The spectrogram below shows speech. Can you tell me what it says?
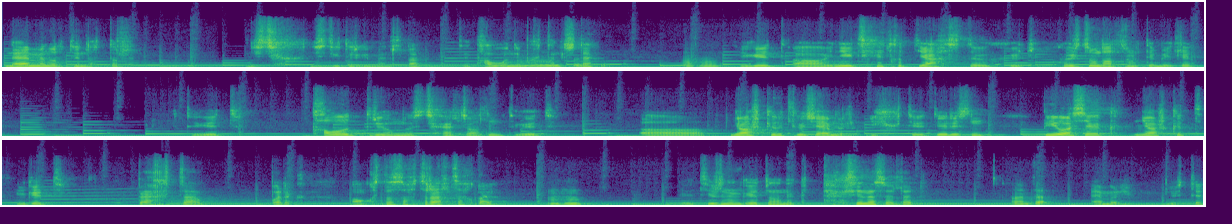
8 минутын дотор нисэх нисдэг дэрэг юм байна л да. Тэгээ 5 өний багтаамжтай. Аа. Тэгээд энийг захиалахад яах ёстой вэ гэхээр 200 доллар үнэтэй байлээ. Тэгээд 5 өдрийн өмнөөс захиалж болно. Тэгээд аа Нью-Йоркийн хөдөлгөөч амар их. Тэгээд дээрэс нь би бас яг Нью-Йоркт ингээд байх цаа баг онгоцноос оцроо алцаахгүй. Аа. Тэр нь ингээд нэг таксинаас болоод аа за амар юутэй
